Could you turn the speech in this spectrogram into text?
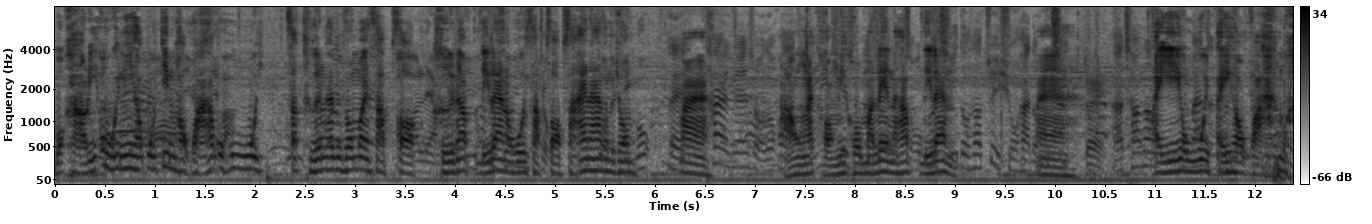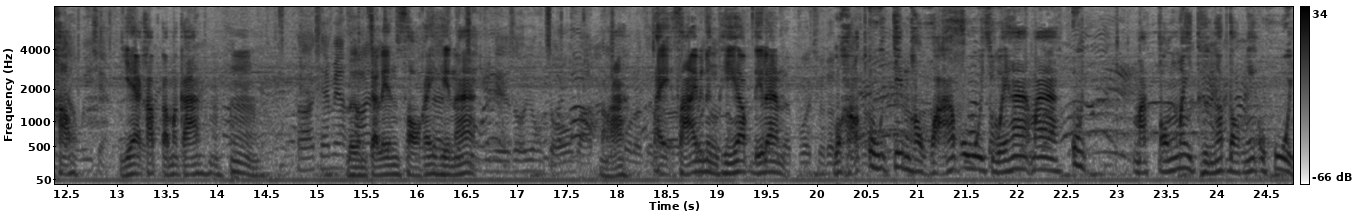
บวกเข่านี้อุ้ยนี่ครับอุ้ยจิ้มเข่าขวาครับโอ้โหสะเทือนครับท่านผู้ชมไปสับศอกคืนครับดีแลนด์โอ้โหสับศอกซ้ายนะท่านผู้ชมมาเอางัดของมีคมมาเล่นนะครับดีแลนด์อ่าตีอุ้ยตีเข่าขวาบวกเข่าแย่ครับกรรมการอื้อหือ เริ่มจะเล่นศอกให้เห็นนะฮะมาเตะซ้ายไปหนึ่งทีครับดีแลนด์บัวขาวอุ้ยจิ้มเข่าขวาครับอุ้ยสวยฮะมาอุ้ยมาตรงไม่ถึงครับดอกนี้โอ้โหย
